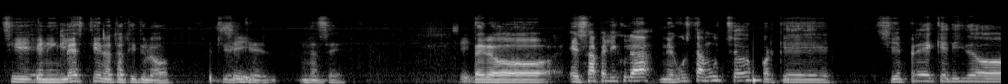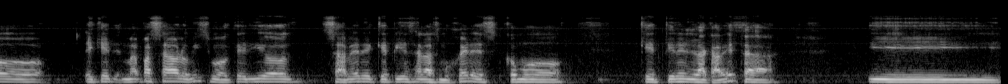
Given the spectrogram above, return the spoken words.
Sí, en inglés tiene otro título. sí. no sé. Sí. Pero esa película me gusta mucho porque siempre he querido es que me ha pasado lo mismo. He querido saber qué piensan las mujeres, cómo qué tienen en la cabeza. Y,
